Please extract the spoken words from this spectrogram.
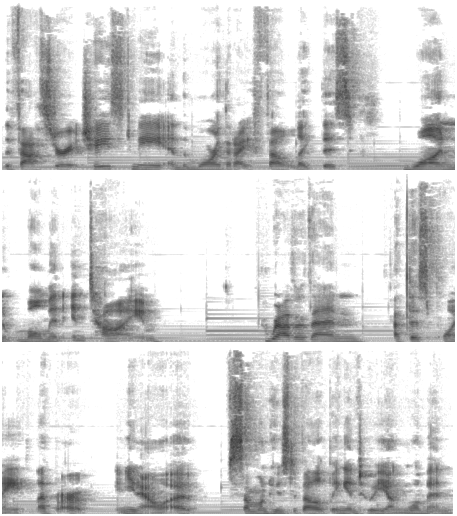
the faster it chased me, and the more that I felt like this one moment in time rather than at this point, you know, a, someone who's developing into a young woman.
